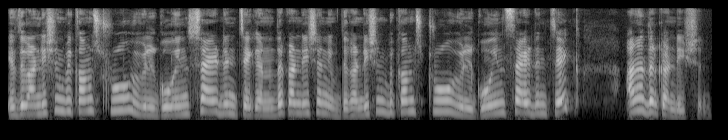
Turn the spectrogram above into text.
if the condition becomes true we will go inside and check another condition. If the condition becomes true we will go inside and check another condition.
